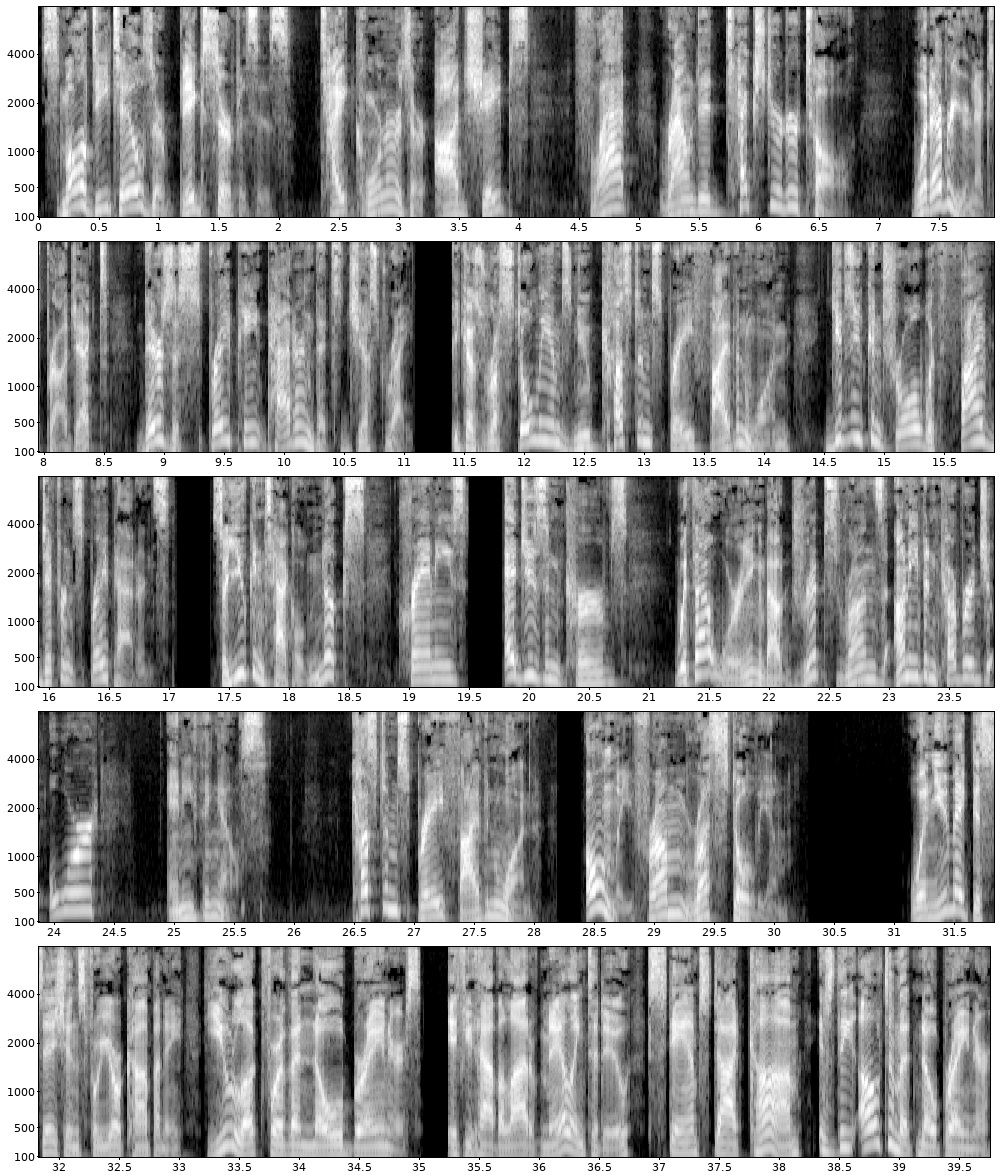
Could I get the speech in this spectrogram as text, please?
Small details are big surfaces. Tight corners are odd shapes. Flat, rounded, textured, or tall. Whatever your next project, there's a spray paint pattern that's just right. Because Rust new Custom Spray 5 in 1 gives you control with five different spray patterns. So you can tackle nooks, crannies, edges, and curves without worrying about drips, runs, uneven coverage, or anything else. Custom Spray 5 in 1. Only from Rust When you make decisions for your company, you look for the no brainers. If you have a lot of mailing to do, stamps.com is the ultimate no brainer.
